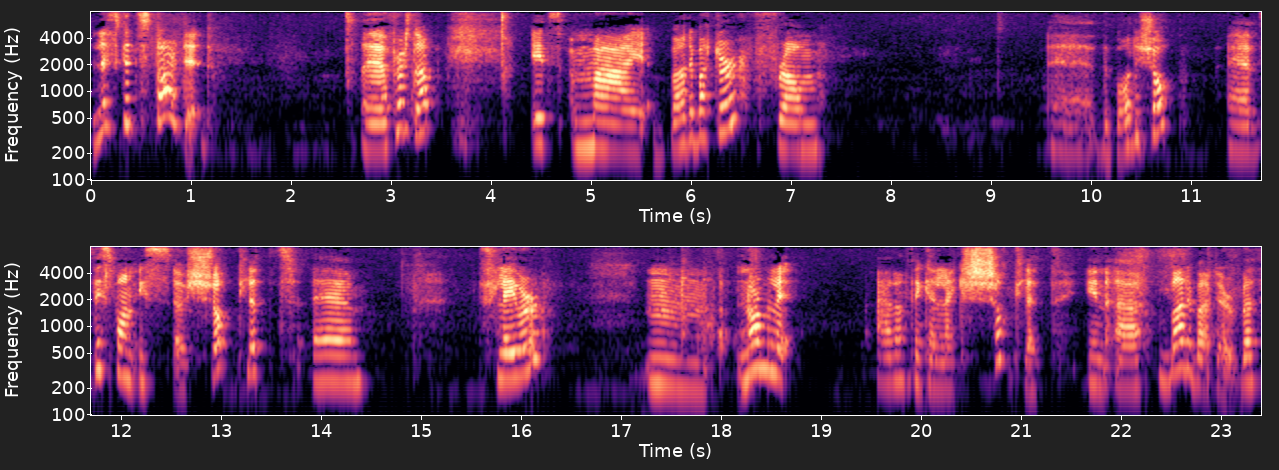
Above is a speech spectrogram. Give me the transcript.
let's get started. Uh, first up it's my body butter from uh, the Body Shop. Uh, this one is a chocolate um, flavor. Mm, normally I don't think I like chocolate in a body butter but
